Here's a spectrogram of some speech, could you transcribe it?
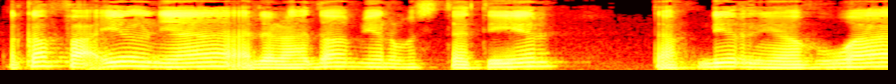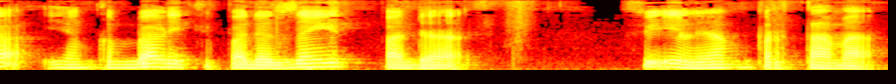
Maka fa'ilnya adalah dhamir mustatir, takdirnya huwa yang kembali kepada Zaid pada fi'il yang pertama.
